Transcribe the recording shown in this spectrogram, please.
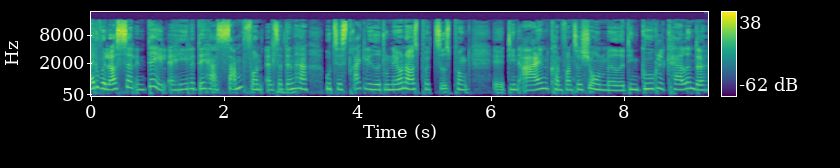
er du vel også selv en del af hele det her samfund, altså mm. den her utilstrækkelighed. Du nævner også på et tidspunkt øh, din egen konfrontation med din Google Calendar,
